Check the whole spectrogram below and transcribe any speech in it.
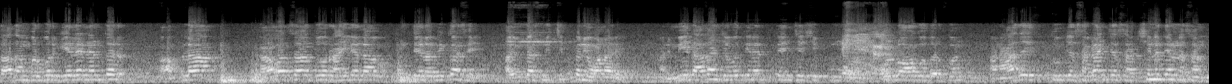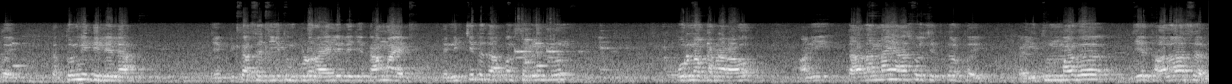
दादांबरोबर गेल्यानंतर आपला गावाचा जो राहिलेला उमटेला विकास आहे हा विकास निश्चितपणे होणार आहे. आणि मी दादांच्या वतीनं त्यांच्याशी बोललो अगोदर पण आणि आजही तुमच्या सगळ्यांच्या साक्षीनं त्यांना सांगतोय तर तुम्ही दिलेल्या जे विकासाचे इथून पुढे राहिलेले जे कामं आहेत ते निश्चितच आपण सगळे मिळून पूर्ण करणार आहोत. आणि दादांनाही आश्वासित करतोय का इथून मग जे झालं असेल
